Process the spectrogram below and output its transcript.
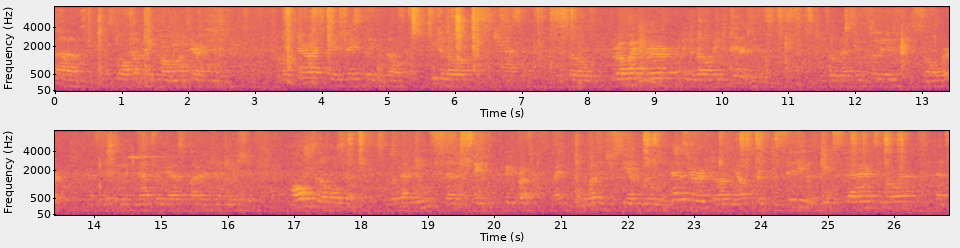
uh, a small company called Monterra Energy. Monterra is basically a developer. We develop assets. And so throughout my career, I've been developing energy assets. And so that's included solar, that's included natural gas fired generation, always in the wholesale. So what that means is that it's big, big projects, right? The ones that you see out in the middle of the desert, or on the outskirts of the city with big stacks and all that, that's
